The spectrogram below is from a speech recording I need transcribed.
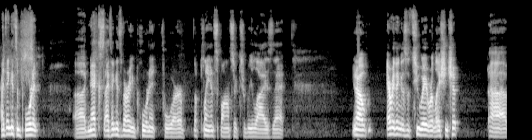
I think it's important. Uh, next, I think it's very important for the plan sponsor to realize that, you know, everything is a two way relationship. Uh,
